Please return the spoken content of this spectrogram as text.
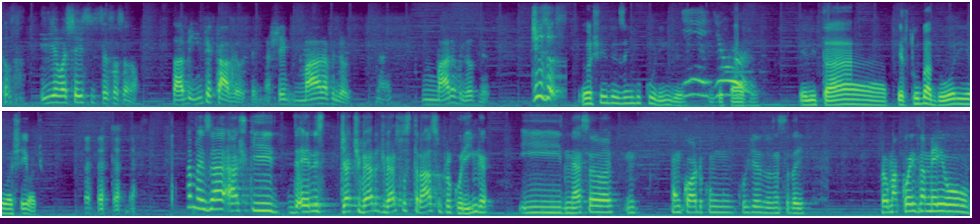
e eu achei isso sensacional, sabe? Impecável, assim. Achei maravilhoso, né? Maravilhoso mesmo. Jesus! Eu achei o desenho do Coringa impecável. Ele tá perturbador e eu achei ótimo. Ah, mas é, acho que eles já tiveram diversos traços pro Coringa. E nessa eu concordo com, com Jesus nessa daí. Foi uma coisa meio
